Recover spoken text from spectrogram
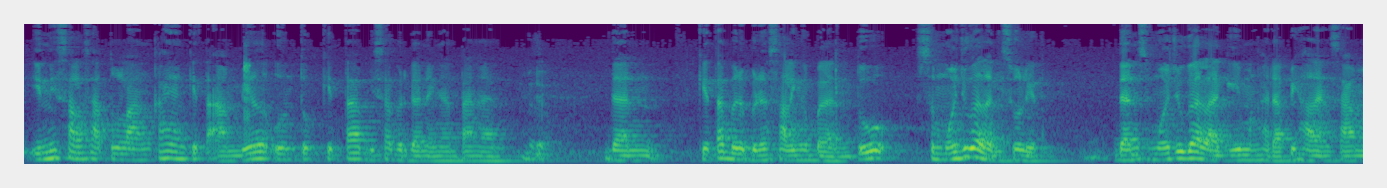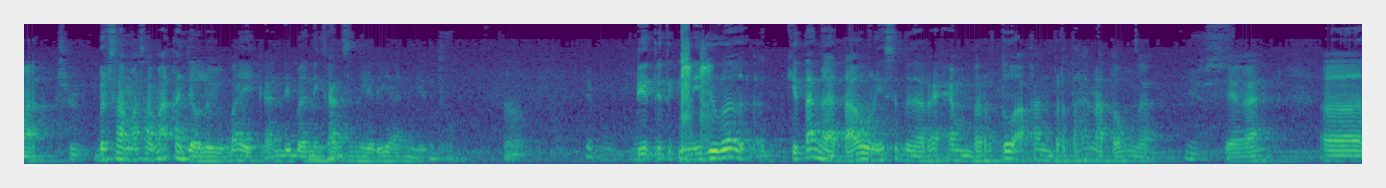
ini salah satu langkah yang kita ambil untuk kita bisa bergandengan tangan Iya. dan kita benar-benar saling ngebantu semua juga lagi sulit. Dan semua juga lagi menghadapi hal yang sama. Bersama-sama akan jauh lebih baik kan dibandingkan sendirian gitu. Di titik ini juga kita nggak tahu nih sebenarnya Ember tuh akan bertahan atau enggak Yes. ya kan? Eh,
